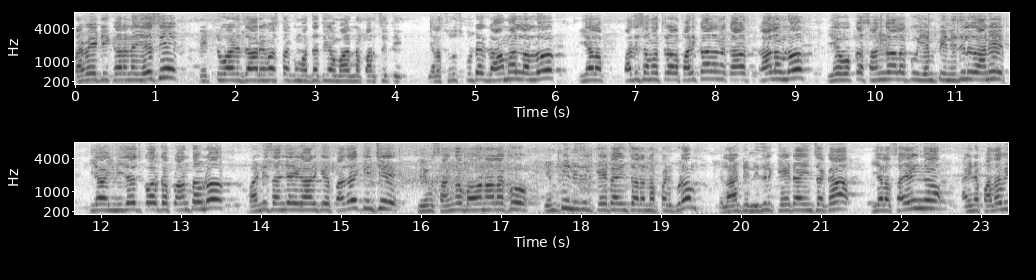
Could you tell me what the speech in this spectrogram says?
ప్రైవేటీకరణ చేసి పెట్టుబడిదారు వ్యవస్థకు మద్దతుగా మారిన పరిస్థితి. ఇలా చూసుకుంటే గ్రామాలలో ఇలా పది సంవత్సరాల పరిపాలన కాలంలో ఏ ఒక్క సంఘాలకు ఎంపీ నిధులు కానీ ఈ నియోజకవర్గ ప్రాంతంలో బండి సంజయ్ గారికి ప్రత్యేకించి మేము సంఘ భవనాలకు ఎంపీ నిధులు కేటాయించాలన్నప్పటికీ కూడా ఇలాంటి నిధులు కేటాయించక ఇవాళ స్వయంగా ఆయన పదవి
